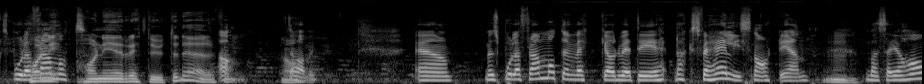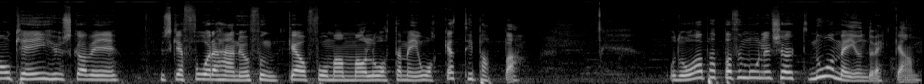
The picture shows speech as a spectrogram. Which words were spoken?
Spola Har, ni, framåt. har ni rätt ut det där? Ja, det har vi. Eh, men spola framåt en vecka och du vet det är dags för helg snart igen. Mm. Bara säga jaha okej hur ska vi hur ska jag få det här nu att funka och få mamma att låta mig åka till pappa? Och då har pappa förmodligen försökt nå mig under veckan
